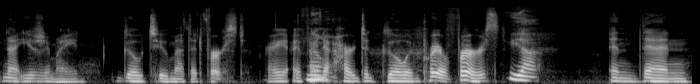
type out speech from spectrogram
not usually my go-to method first. Right? I find No. it hard to go in prayer first Yeah. and then,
